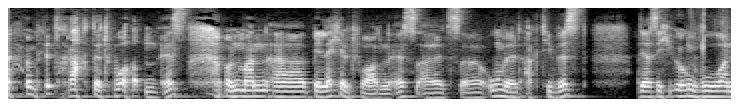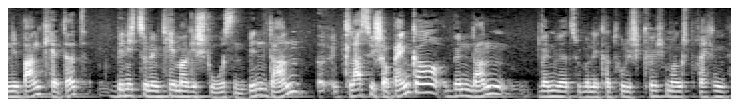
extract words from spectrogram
betrachtet worden ist und man äh, belächelt worden ist als äh, Umweltaktivist, der sich irgendwo an die Bank kettet, bin ich zu dem Thema gestoßen. Bin dann äh, klassischer Banker, bin dann, wenn wir jetzt über eine katholische Kirchenbank sprechen,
